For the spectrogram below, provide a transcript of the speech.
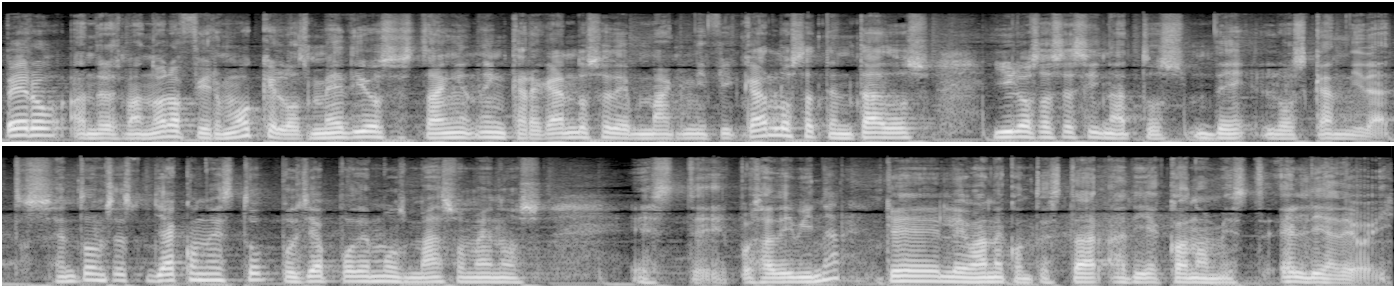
pero Andrés Manuel afirmó que los medios están encargándose de magnificar los atentados y los asesinatos de los candidatos. Entonces, ya con esto, pues ya podemos más o menos este, pues adivinar qué le van a contestar a The Economist el día de hoy.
